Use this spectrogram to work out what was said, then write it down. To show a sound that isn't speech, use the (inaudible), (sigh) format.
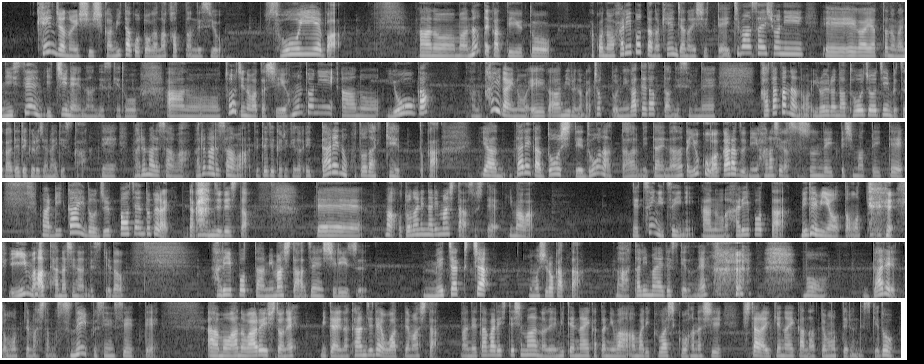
賢者の石しか見たことがなかったんですよ。そういえばあのまあなんでかっていうとこの「ハリー・ポッターの賢者の石」って一番最初に、えー、映画やったのが2001年なんですけどあの当時の私本当にあの洋画あの海外の映画見るのがちょっと苦手だったんですよね。カタカナのいろいろな登場人物が出てくるじゃないですか。で「〇〇さんは〇〇さんは」って出てくるけど「え誰のことだっけ?」とかいや誰がどうしてどうなった？みたいななんかよく分からずに話が進んでいってしまっていて、まあ、理解度10%ぐらいな感じでした。でまあ大人になりました。そして今は。でついについに「あのハリー・ポッター」見てみようと思って (laughs) 今って話なんですけど「ハリー・ポッター」見ました？全シリーズ。めちゃくちゃ面白かった。まあ当たり前ですけどね。(laughs) もう誰と思ってました？もうスネイプ先生って。ああもうあの悪い人ね。みたいな感じで終わってました。まあ、ネタバレしてしまうので見てない方にはあまり詳しくお話ししたらいけないかなって思ってるんですけど。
